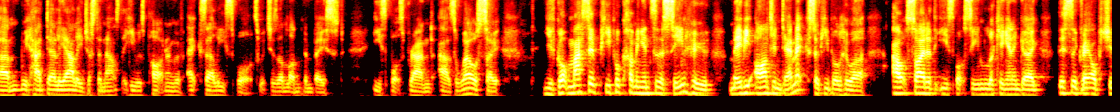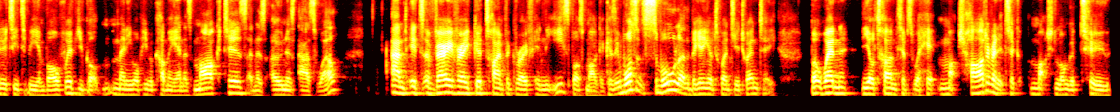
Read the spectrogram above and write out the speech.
um, we had Dele Alli just announced that he was partnering with Excel Esports, which is a London based esports brand as well. So you've got massive people coming into the scene who maybe aren't endemic. So people who are outside of the esports scene looking in and going, this is a great opportunity to be involved with. You've got many more people coming in as marketers and as owners as well. And it's a very, very good time for growth in the esports market because it wasn't small at the beginning of 2020. But when the alternatives were hit much harder and it took much longer to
